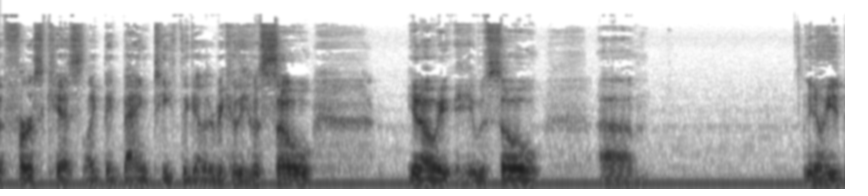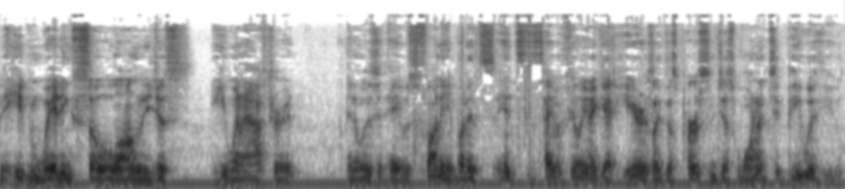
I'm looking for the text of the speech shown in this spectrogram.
the first kiss, like they banged teeth together because he was so, you know, he, he was so, um, you know, he'd he'd been waiting so long and he just he went after it, and it was it was funny, but it's it's the type of feeling I get here. It's like this person just wanted to be with you.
